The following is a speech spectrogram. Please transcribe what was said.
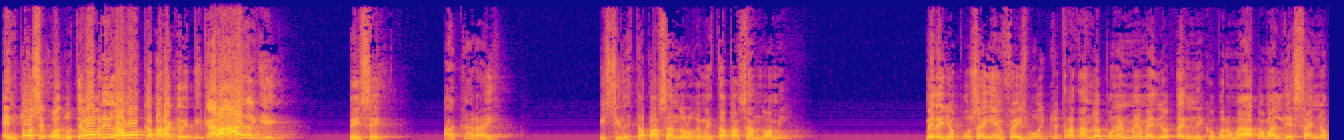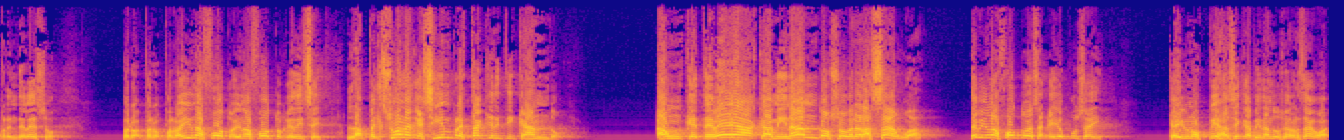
Entonces, cuando usted va a abrir la boca para criticar a alguien, dice, ah, caray, ¿y si le está pasando lo que me está pasando a mí? Mire, yo puse ahí en Facebook, estoy tratando de ponerme medio técnico, pero me va a tomar 10 años aprender eso. Pero, pero, pero hay una foto, hay una foto que dice, la persona que siempre está criticando, aunque te vea caminando sobre las aguas, ¿te vio la foto esa que yo puse ahí? Que hay unos pies así caminando sobre las aguas.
